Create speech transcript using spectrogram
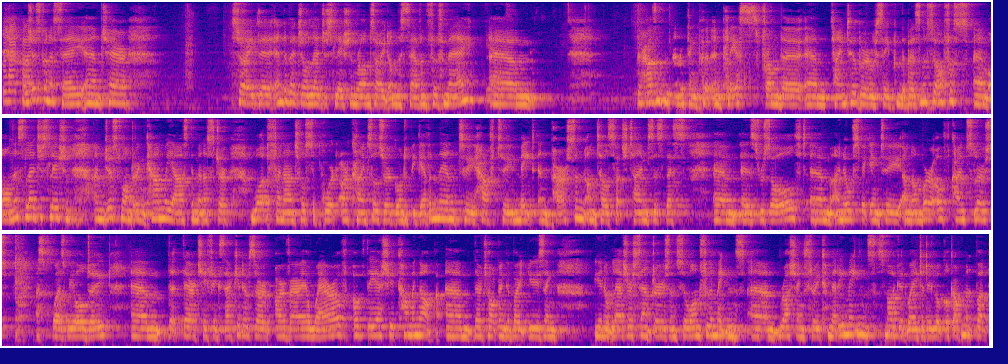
Ahead, I was just going to say, um, Chair, sorry, the individual legislation runs out on the 7th of May. Um, there hasn't been anything put in place from the um, timetable we received from the business office um, on this legislation. I'm just wondering, can we ask the minister what financial support our councils are going to be given then to have to meet in person until such times as this um, is resolved? Um, I know speaking to a number of councillors, as, as we all do, um, that their chief executives are, are very aware of, of the issue coming up. Um, they're talking about using you know, leisure centres and so on for the meetings, um, rushing through committee meetings. It's not a good way to do local government, but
